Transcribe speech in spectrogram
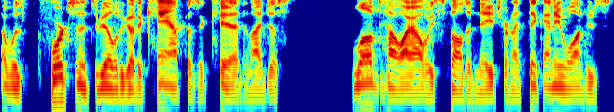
I was fortunate to be able to go to camp as a kid. And I just loved how I always felt in nature. And I think anyone who's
